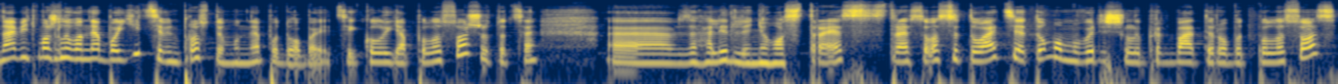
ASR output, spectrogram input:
навіть, можливо, не боїться, він просто йому не подобається. І коли я пилосошу, то це е, взагалі для нього стрес, стресова ситуація. Тому ми вирішили придбати робот-пилосос.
